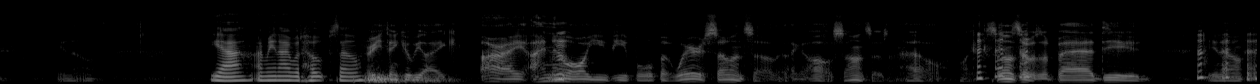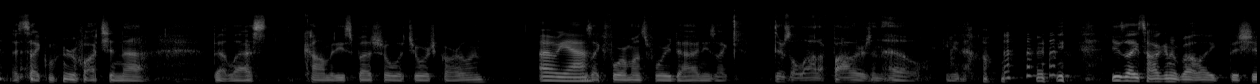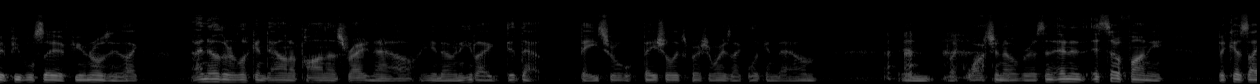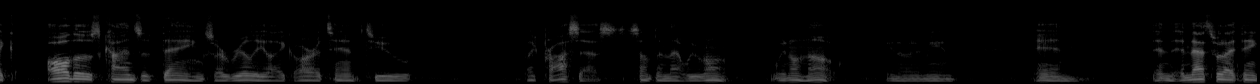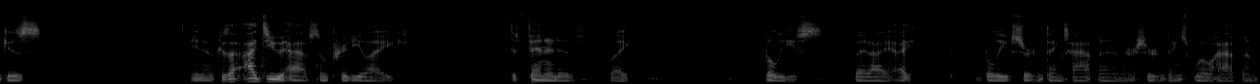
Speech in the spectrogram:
Yeah, I mean I would hope so. or you think you'll be like, all right, I know all you people, but where is so and so? They're like, oh, so and so's in hell. Like so and so was a bad dude. You know, it's like when we were watching uh, that last comedy special with George Carlin. Oh yeah. It was like four months before he died, and he's like, "There's a lot of fathers in hell," you know. he's like talking about like the shit people say at funerals, and he's like, "I know they're looking down upon us right now," you know. And he like did that facial facial expression where he's like looking down and like watching over us, and, and it, it's so funny because like all those kinds of things are really like our attempt to like process something that we won't we don't know. You know what i mean? And and and that's what i think is you know because I, I do have some pretty like definitive like beliefs that I, I believe certain things happen or certain things will happen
